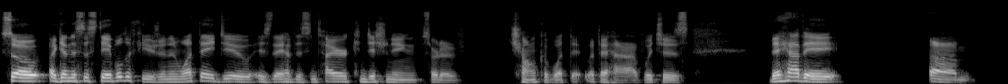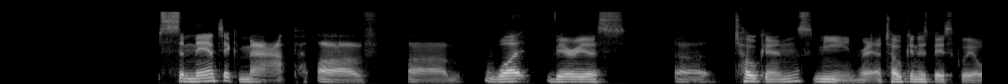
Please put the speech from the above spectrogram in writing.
So again, this is stable diffusion, and what they do is they have this entire conditioning sort of chunk of what they what they have, which is they have a um, semantic map of um, what various uh, tokens mean. Right, a token is basically a,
